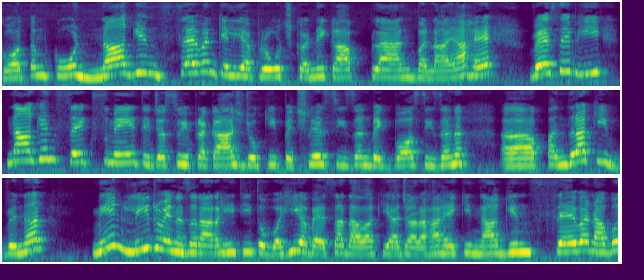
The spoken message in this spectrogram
गौतम को नागिन सेवन के लिए अप्रोच करने का प्लान बनाया है। वैसे भी नागिन सिक्स में तेजस्वी प्रकाश, जो कि पिछले सीज़न बिग बॉस सीज़न पंद्रह की विनर मेन लीड में नज़र आ रही थी तो वही अब ऐसा दावा किया जा रहा है कि नागिन सेवन अब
